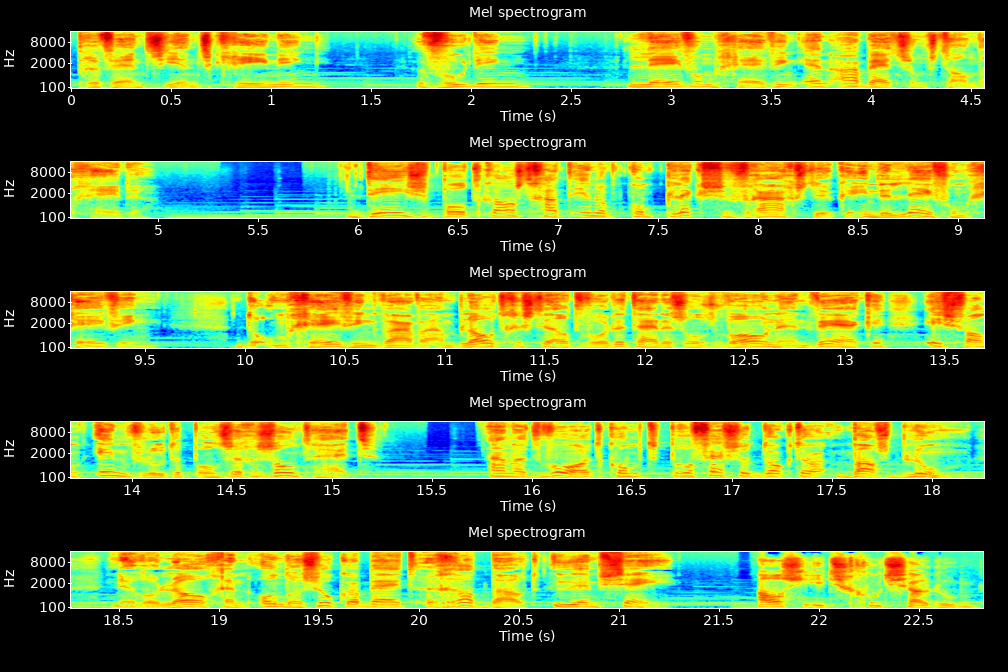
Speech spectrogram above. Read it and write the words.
preventie en screening, voeding, leefomgeving en arbeidsomstandigheden. Deze podcast gaat in op complexe vraagstukken in de leefomgeving. De omgeving waar we aan blootgesteld worden tijdens ons wonen en werken is van invloed op onze gezondheid. Aan het woord komt professor Dr. Bas Bloem, neuroloog en onderzoeker bij het Radboud UMC. Als je iets goed zou doen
